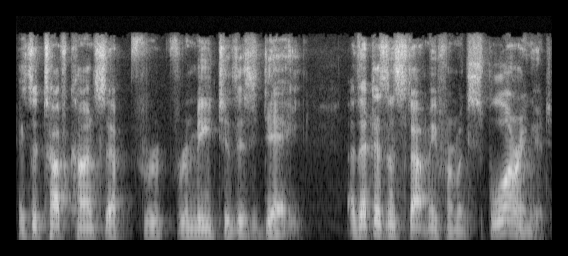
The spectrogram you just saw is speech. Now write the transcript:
It's a tough concept for, for me to this day. Uh, that doesn't stop me from exploring it,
